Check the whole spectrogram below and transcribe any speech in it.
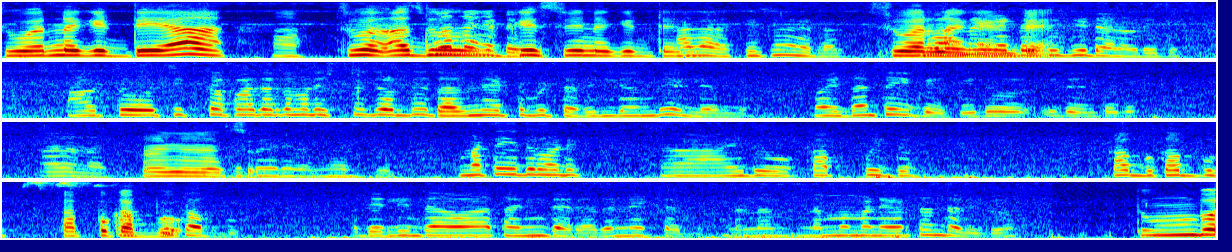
ಸುವರ್ಣಗೆಡ್ಡೆಯ? ಗಿಡ್ಡೆಯ ಸು- ಅದು ಕೆಸುವಿನ ಗೆಡ್ಡೆ ಅಲ್ಲ ಕಿಶನಗೆಡ್ಡೆ ಸುವರ್ಣಗೆಡ್ಡೆ. ಇದು ಗಿಡ ನೋಡಿ ಇದು ಅವತ್ತು ಚಿಕ್ಕ ಪದಾರ್ಥ ಮಾಡಿ ಇಷ್ಟು ದೊಡ್ಡದು ಅದನ್ನ ಇಟ್ಟು ಬಿಟ್ಟದ್ದು ಇಲ್ಲಿ ಒಂದು ಇಲ್ಲಿ ಒಂದು. ಇದಂತ ಇದನ್ನ ತೆಗಿಬೇಕು ಇದು ಇದು ಎಂತದು? ಅನಾನಸ್. ಅನಾನಸು. ಬೇರೆ ನೆಡ್ಬೇಕು ಮತ್ತೆ ಇದು ನೋಡಿ. ಆ, ಇದು ಕಪ್ಪು ಇದು. ಕಬ್ಬು ಕಬ್ಬು. ಕಪ್ಪು ಕಬ್ಬು. ಕಬ್ಬು. ಅದೆಲ್ಲಿಂದ ತಂದಿದ್ದಾರೆ ಅದನ್ನ ಇಟ್ಟದ್ದು. ನನ್ನ ನಮ್ಮ ಮನೆಯವರು ತಂದದ್ದು ಇದು. ತುಂಬಾ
